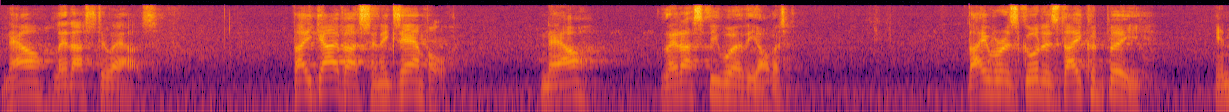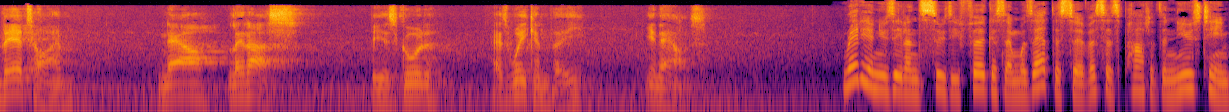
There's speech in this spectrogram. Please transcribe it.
Now let us do ours. They gave us an example. Now let us be worthy of it. They were as good as they could be in their time. Now let us be as good as we can be in ours. Radio New Zealand's Susie Ferguson was at the service as part of the news team,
